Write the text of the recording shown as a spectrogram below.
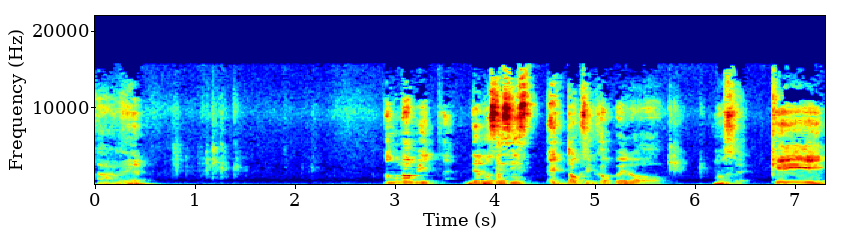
A ver. No, no, yo no sé si es, es tóxico, pero no sé. Que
